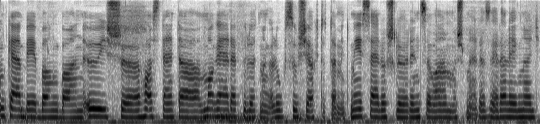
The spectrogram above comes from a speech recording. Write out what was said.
MKB bankban, ő is használta a magánrepülőt, meg a luxusjaktot, amit Mészáros Lőrinc, szóval most már azért elég nagy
